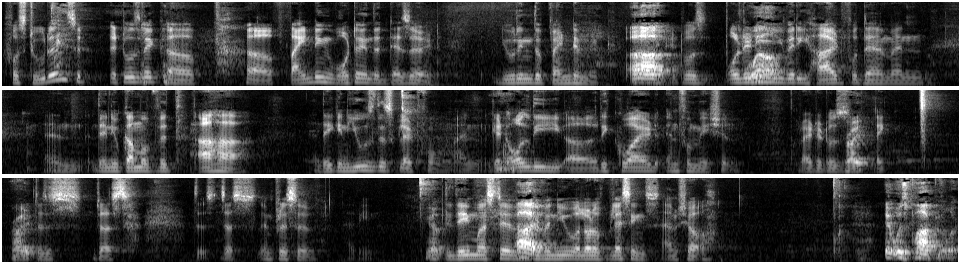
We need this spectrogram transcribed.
for students, it, it was like uh, uh, finding water in the desert during the pandemic. Uh, it was already well, very hard for them, and and then you come up with aha, and they can use this platform and get all the uh, required information. Right? It was right. like right. This is just just just impressive. I mean. Yep. They must have uh, given you a lot of blessings, I'm sure. It was popular,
